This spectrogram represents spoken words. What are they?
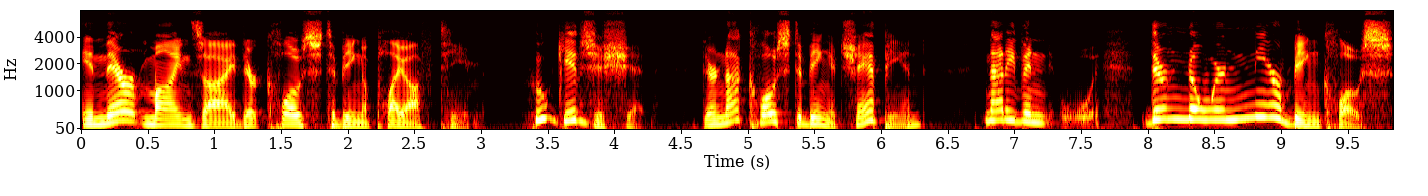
in their mind's eye, they're close to being a playoff team. Who gives a shit? They're not close to being a champion. Not even, they're nowhere near being close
